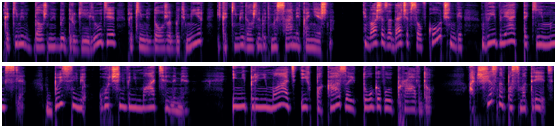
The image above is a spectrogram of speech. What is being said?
какими должны быть другие люди, какими должен быть мир и какими должны быть мы сами, конечно. И ваша задача в селф-коучинге — выявлять такие мысли — быть с ними очень внимательными и не принимать их пока за итоговую правду, а честно посмотреть,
